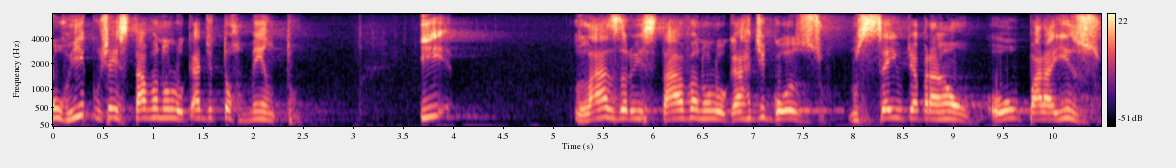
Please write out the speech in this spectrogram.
o rico já estava no lugar de tormento. E Lázaro estava no lugar de gozo, no seio de Abraão, ou paraíso.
